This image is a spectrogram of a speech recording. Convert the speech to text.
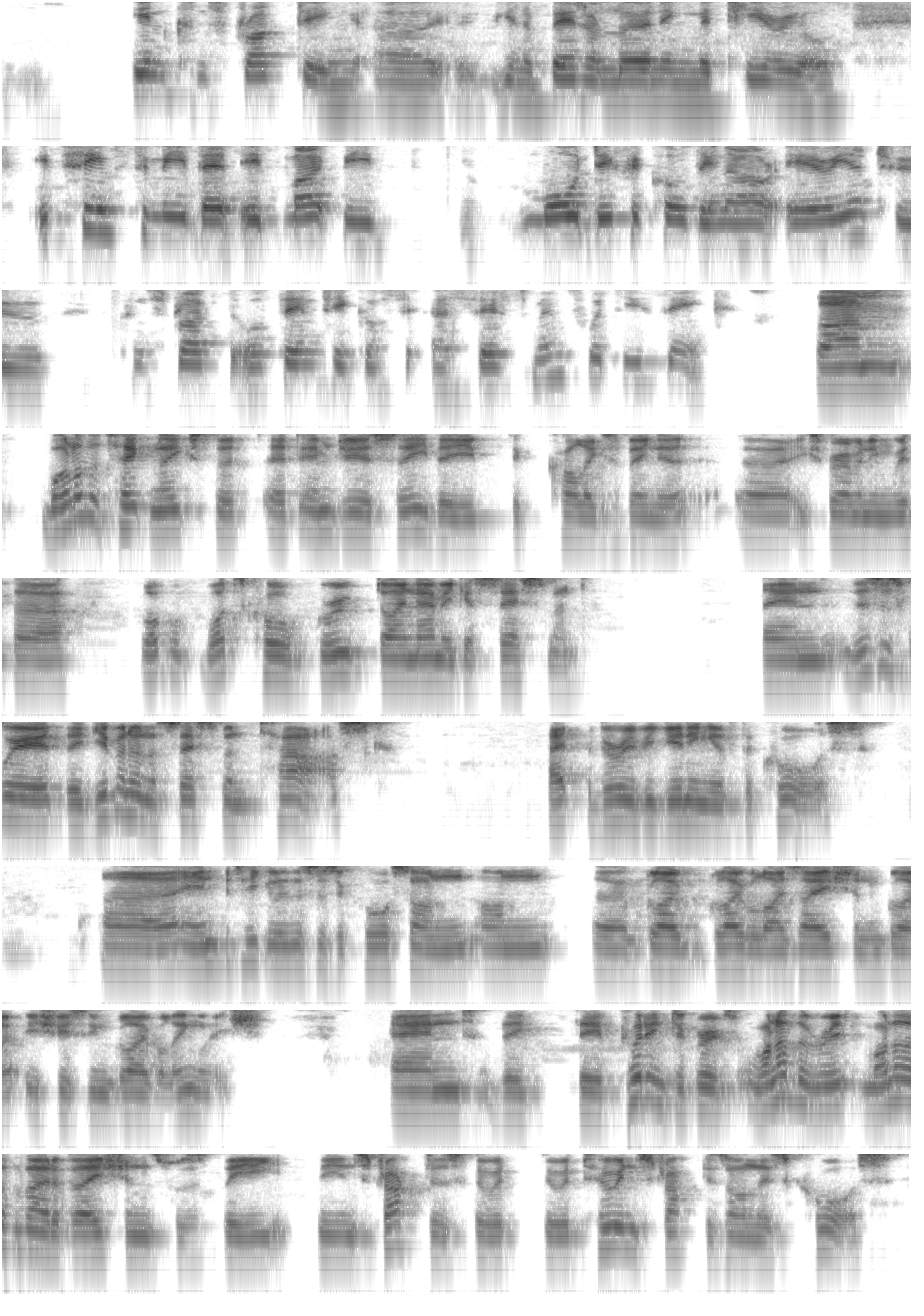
in constructing, uh, you know, better learning materials? It seems to me that it might be more difficult in our area to construct authentic assessments. What do you think? Um, one of the techniques that at MGSE the, the colleagues have been uh, experimenting with are what, what's called group dynamic assessment. And this is where they're given an assessment task at the very beginning of the course. Uh, in particular, this is a course on, on uh, glo- globalization and glo- issues in global English. And they, they're put into groups. One of the, re- one of the motivations was the, the instructors, there were, there were two instructors on this course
